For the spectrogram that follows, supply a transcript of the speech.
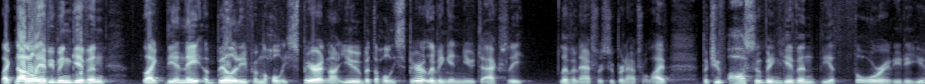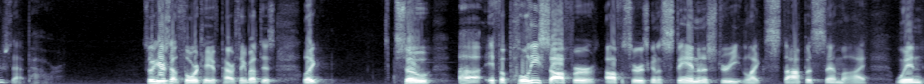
Like not only have you been given like the innate ability from the Holy Spirit, not you, but the Holy Spirit living in you to actually live a naturally supernatural life, but you've also been given the authority to use that power. So here's authoritative power. Think about this. Like, so uh, if a police officer, officer is going to stand in a street and like stop a semi, when,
